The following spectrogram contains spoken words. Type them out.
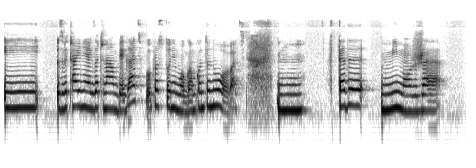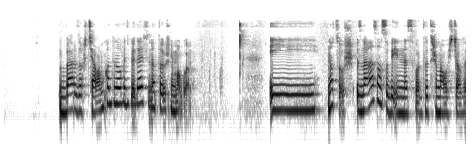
i zwyczajnie jak zaczynałam biegać, po prostu nie mogłam kontynuować. Mm, wtedy, mimo że bardzo chciałam kontynuować biegać, no to już nie mogłam. I no cóż, znalazłam sobie inny sport wytrzymałościowy.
